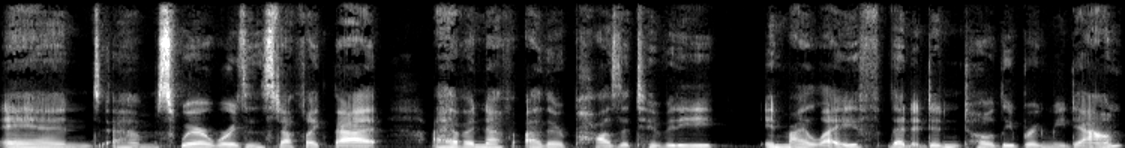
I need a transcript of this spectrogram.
and um, swear words and stuff like that. I have enough other positivity in my life that it didn't totally bring me down.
